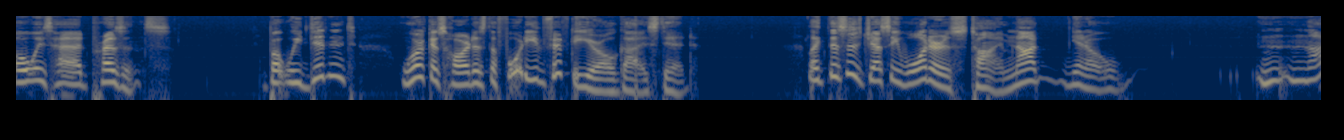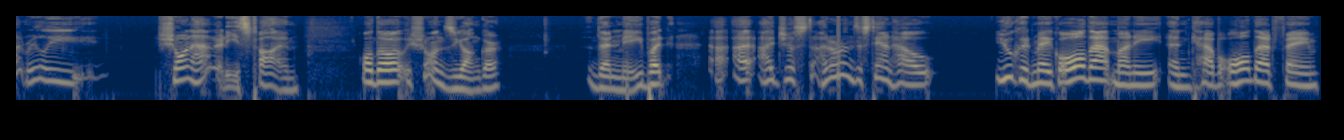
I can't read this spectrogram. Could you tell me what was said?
always had presence, but we didn't work as hard as the 40 and 50 year old guys did. Like, this is Jesse Watters' time, not, you know, n- not really Sean Hannity's time. Although Sean's younger than me, but I, I just, I don't understand how you could make all that money and have all that fame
